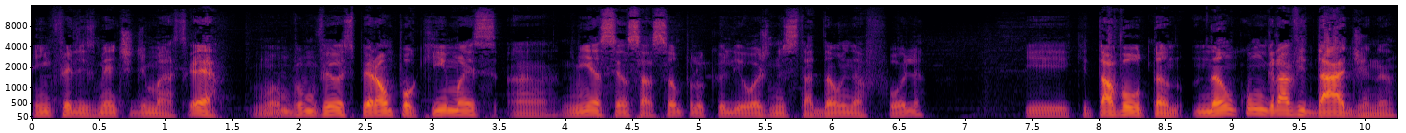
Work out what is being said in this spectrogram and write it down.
Infelizmente de máscara. É, vamos ver, esperar um pouquinho, mas a minha sensação, pelo que eu li hoje no Estadão e na Folha, que, que tá voltando. Não com gravidade, né?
